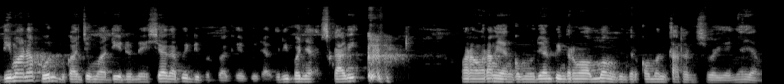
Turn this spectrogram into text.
Di mana pun, bukan cuma di Indonesia tapi di berbagai bidang. Jadi banyak sekali orang-orang yang kemudian pinter ngomong, pinter komentar dan sebagainya yang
